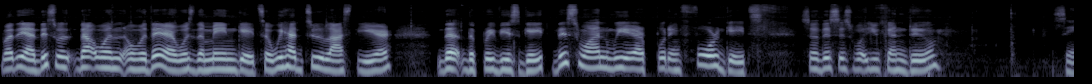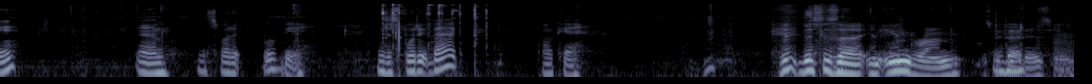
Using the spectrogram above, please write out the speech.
but yeah this was that one over there was the main gate so we had two last year the the previous gate this one we are putting four gates so this is what you can do see and that's what it will be and just put it back okay this, is a an end run that's what mm -hmm. that is here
